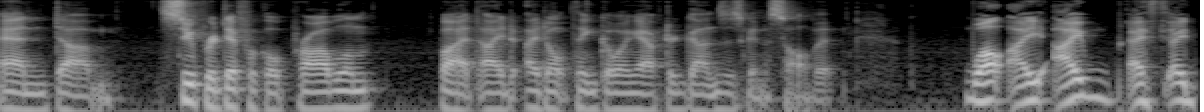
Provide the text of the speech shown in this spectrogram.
And um, super difficult problem, but I, I don't think going after guns is going to solve it. Well, I I I, I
